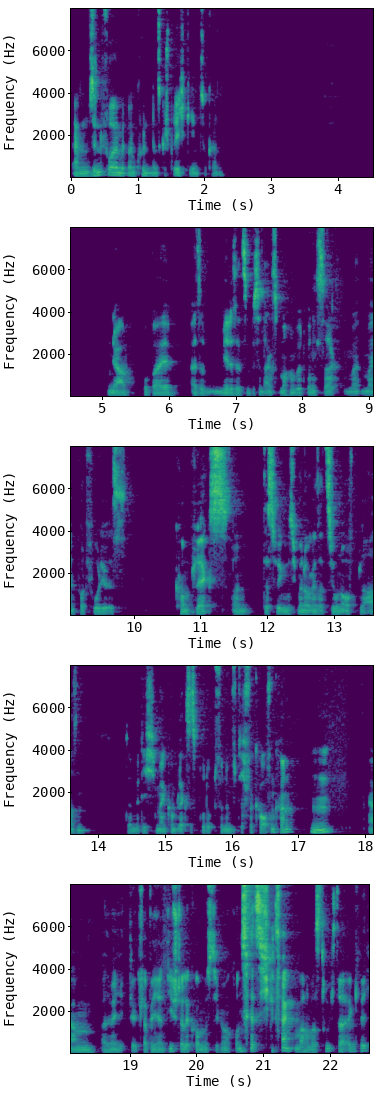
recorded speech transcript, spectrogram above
ähm, sinnvoll mit meinem Kunden ins Gespräch gehen zu können. Ja, wobei, also mir das jetzt ein bisschen Angst machen wird, wenn ich sage, mein, mein Portfolio ist komplex und deswegen muss ich meine Organisation aufblasen, damit ich mein komplexes Produkt vernünftig verkaufen kann. Mhm. Ähm, also wenn ich, ich glaube, wenn ich an die Stelle komme, müsste ich mir mal grundsätzlich Gedanken machen, was tue ich da eigentlich.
